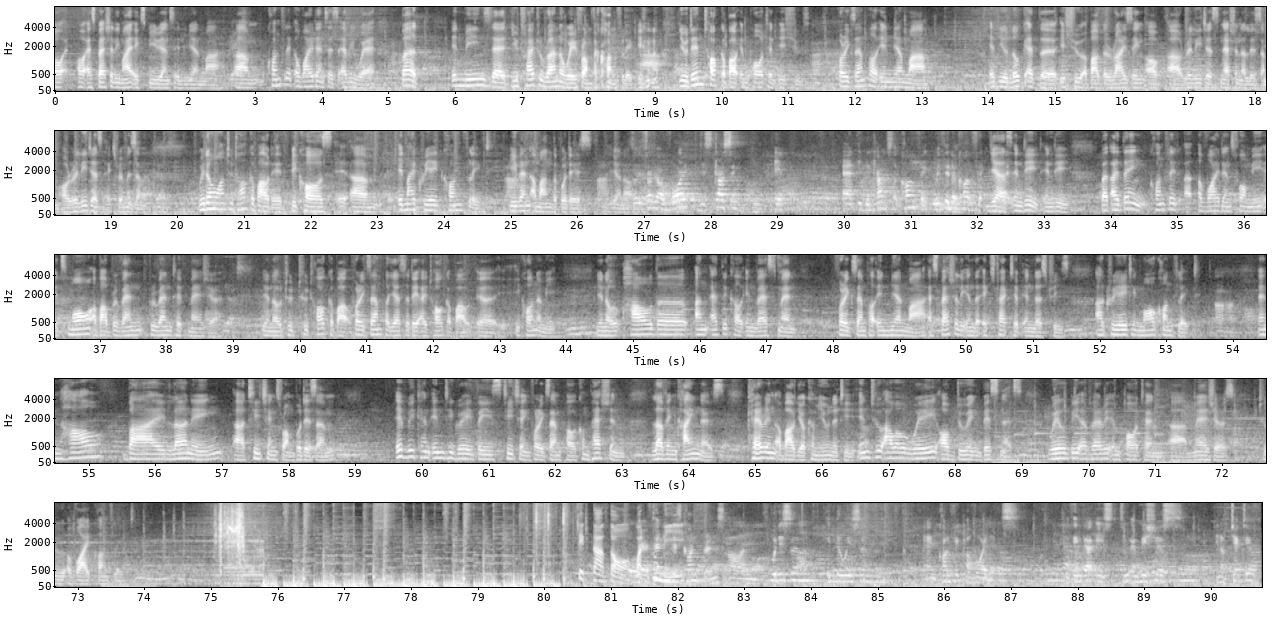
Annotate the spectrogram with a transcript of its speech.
or, or especially my experience in Myanmar, um, conflict avoidance is everywhere, but it means that you try to run away from the conflict. You know, you didn't talk about important issues. For example, in Myanmar, if you look at the issue about the rising of uh, religious nationalism or religious extremism, we don't want to talk about it because it, um, it might create conflict Ah. even among the Buddhists. Ah. You know. So you try to avoid discussing it and it becomes a conflict within a conflict. Yes, right? indeed, indeed. But I think conflict uh, avoidance for me, it's more about prevent, preventive measure. Yes. You know, to, to talk about, for example, yesterday I talked about uh, economy. Mm-hmm. You know, how the unethical investment, for example, in Myanmar, especially in the extractive industries, mm-hmm. are creating more conflict. Uh-huh. And how, by learning uh, teachings from Buddhism, if we can integrate these teachings, for example, compassion, loving kindness, caring about your community into our way of doing business, will be a very important uh, measures to avoid conflict. ติดตามต่อวัน We're พรุ่ง attending นี้ this conference on Buddhism, Hinduism, and conflict avoidance. Do you think that is too ambitious and objective?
